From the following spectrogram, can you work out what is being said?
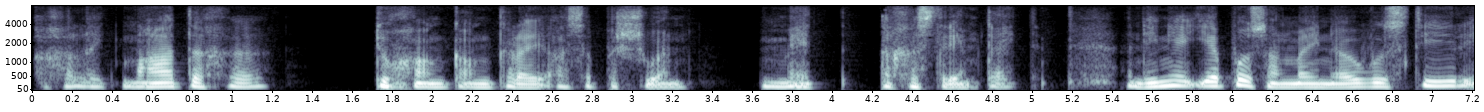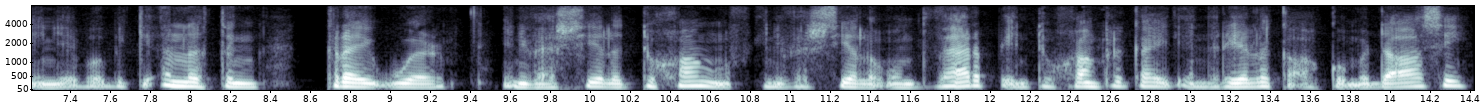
gelykmatige toegang kan kry as 'n persoon met 'n gestremdheid. Indien jy e-pos aan my nou wil stuur en jy wil 'n bietjie inligting kry oor universele toegang of universele ontwerp en toeganklikheid en redelike akkommodasie,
